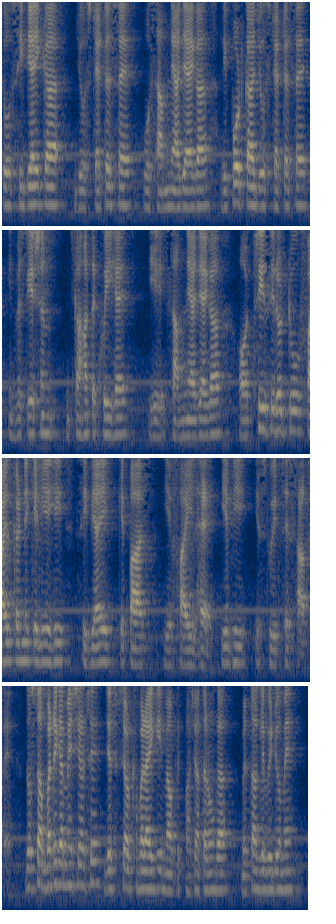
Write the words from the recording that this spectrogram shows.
तो सीबीआई का जो स्टेटस है वो सामने आ जाएगा। रिपोर्ट का जो स्टेटस है, इन्वेस्टिगेशन कहाँ तक हुई है ये सामने आ जाएगा और 302 फ़ाइल करने के लिए ही सीबीआई के पास ये फ़ाइल है। ये भी इस ट्वीट से साफ़ है। दोस्तों आप बनेगा मेरे चैनल से। जैसे से और खबर आएगी, मैं आप तक पहुंचाता रहूँगा। मिलता हूँ अगले वीडियो में।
